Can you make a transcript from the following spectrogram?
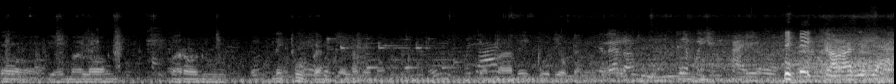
ก็เดี๋ยวมาลองมารอดูเลขทูบกันนะครับ จะมาได้ตัวเดียวกันเพื่อนไปยินใครก็อนุญาต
